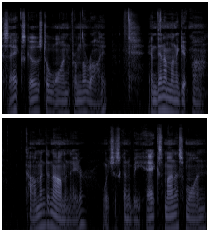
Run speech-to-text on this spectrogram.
as x goes to 1 from the right. And then I'm going to get my common denominator, which is going to be x minus 1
